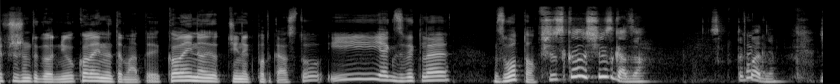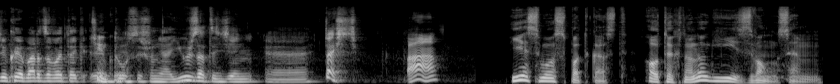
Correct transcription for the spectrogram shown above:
y, w przyszłym tygodniu. Kolejne tematy, kolejny odcinek podcastu i jak zwykle złoto. Wszystko się zgadza. Dokładnie. Tak. Dziękuję bardzo Wojtek. Dziękuję. Do usłyszenia już za tydzień. E, cześć. Pa. Jest Podcast o technologii z wąsem.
